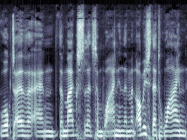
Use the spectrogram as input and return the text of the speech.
walked over and the mugs had some wine in them and obviously that wine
